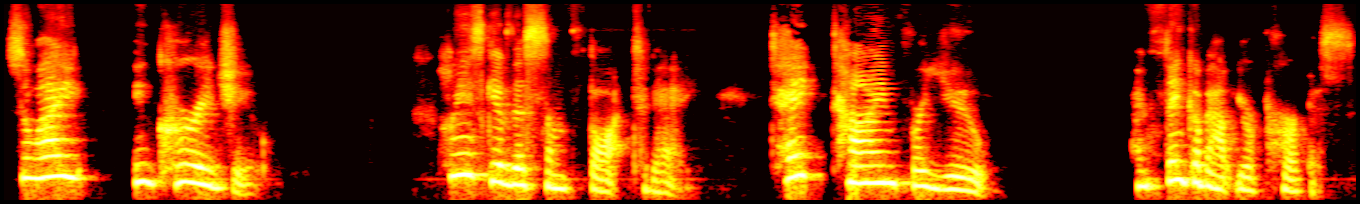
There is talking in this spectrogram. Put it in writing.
So I encourage you, please give this some thought today. Take time for you and think about your purpose.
